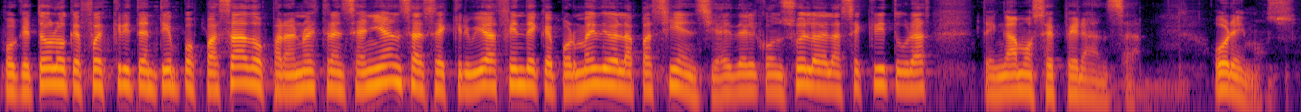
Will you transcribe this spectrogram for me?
porque todo lo que fue escrito en tiempos pasados para nuestra enseñanza se escribió a fin de que por medio de la paciencia y del consuelo de las escrituras tengamos esperanza. Oremos.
